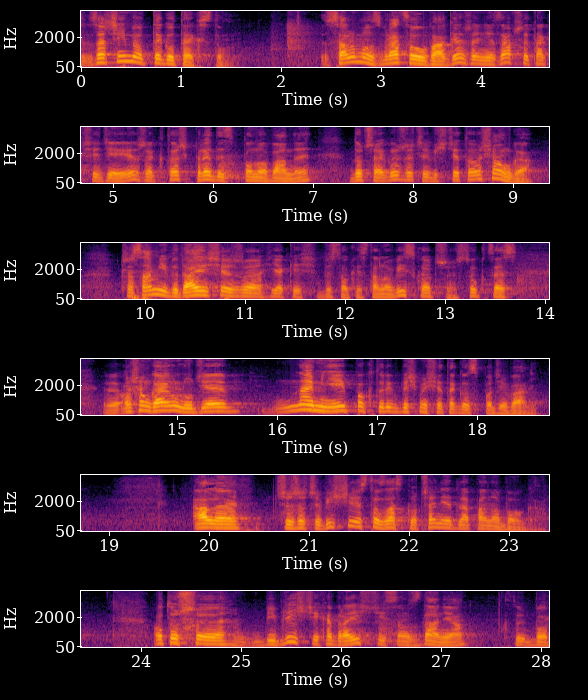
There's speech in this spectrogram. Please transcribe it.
Zacznijmy od tego tekstu. Salomon zwraca uwagę, że nie zawsze tak się dzieje, że ktoś predysponowany do czegoś rzeczywiście to osiąga. Czasami wydaje się, że jakieś wysokie stanowisko czy sukces osiągają ludzie najmniej, po których byśmy się tego spodziewali. Ale czy rzeczywiście jest to zaskoczenie dla Pana Boga? Otóż bibliści, hebraiści są zdania, bo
